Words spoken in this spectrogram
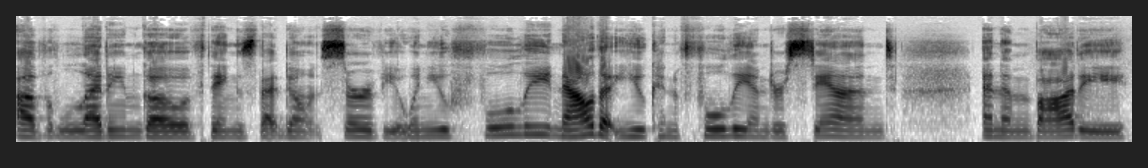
of letting go of things that don't serve you. When you fully, now that you can fully understand and embody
